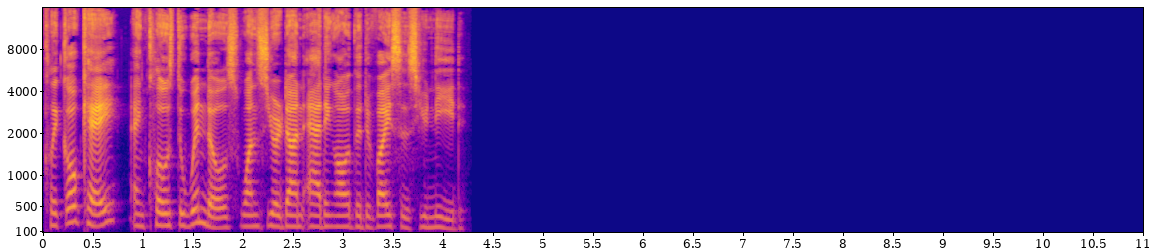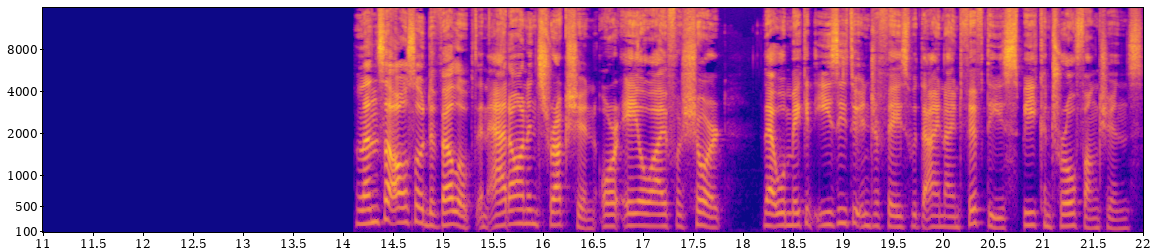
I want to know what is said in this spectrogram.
Click OK and close the windows once you're done adding all the devices you need. Lenze also developed an add-on instruction, or AOI for short, that will make it easy to interface with the i950's speed control functions.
